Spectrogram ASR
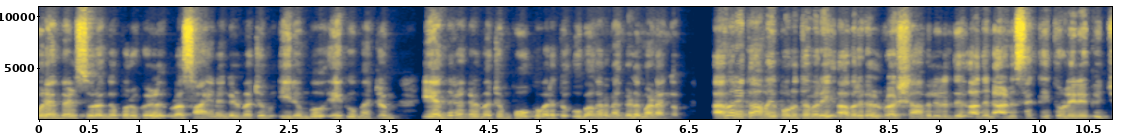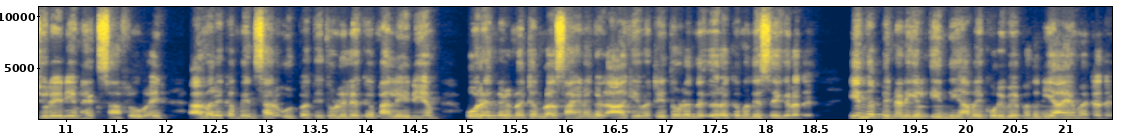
உரங்கள் சுரங்கப் பொருட்கள் ரசாயனங்கள் மற்றும் இரும்பு எஃகு மற்றும் இயந்திரங்கள் மற்றும் போக்குவரத்து உபகரணங்களும் அடங்கும். அமெரிக்காவை பொறுத்தவரை அவர்கள் ரஷ்யாவிலிருந்து அதன் அணுசக்தி தொழிலுக்கு ஜுரேனியம் ஹெக்ஸாஃப்ளூரைட் அமெரிக்க மின்சார உற்பத்தி தொழிலுக்கு பலேடியம் உரங்கள் மற்றும் ரசாயனங்கள் ஆகியவற்றை தொடர்ந்து இறக்குமதி செய்கிறது. இந்த பின்னணியில் இந்தியாவை குறிவைப்பது நியாயமற்றது.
